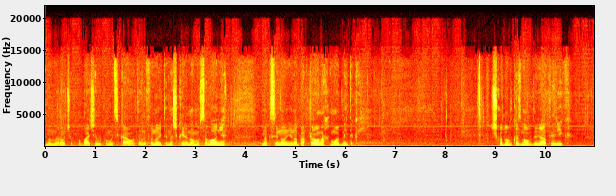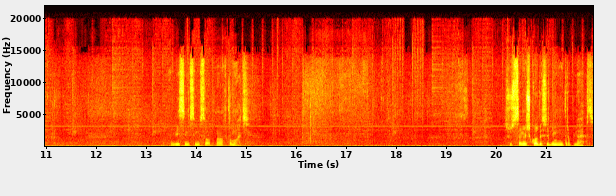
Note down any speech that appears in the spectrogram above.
Номерочок побачили, кому цікаво, телефонуйте на шкіряному салоні, на ксеноні, на патронах, модний такий. Шкодувка знов 9 рік. 8700 на автоматі. Щось самі шкоди сьогодні мені трапляються.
